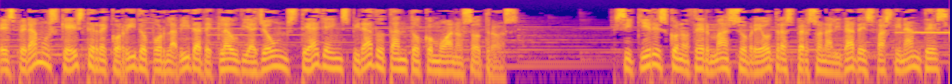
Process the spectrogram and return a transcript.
Esperamos que este recorrido por la vida de Claudia Jones te haya inspirado tanto como a nosotros. Si quieres conocer más sobre otras personalidades fascinantes,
